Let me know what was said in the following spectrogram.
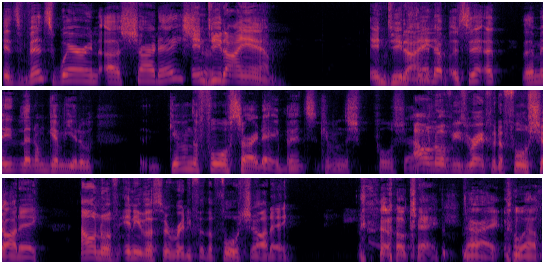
Is Vince wearing a Sade shirt? Indeed, I am. Indeed, I am. up. stand- uh, let me let him give you the give him the full Sade, Vince. Give him the sh- full Sade. I don't know if he's ready for the full Sade. I don't know if any of us are ready for the full Sade. okay. All right. Well.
